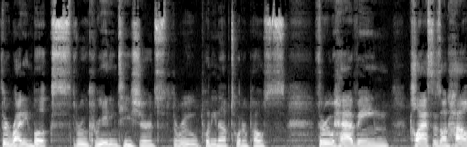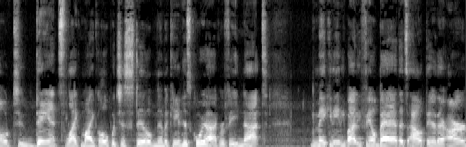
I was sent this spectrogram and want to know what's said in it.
through writing books, through creating t shirts, through putting up Twitter posts, through having classes on how to dance like Michael, which is still mimicking his choreography, not making anybody feel bad that's out there. There are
